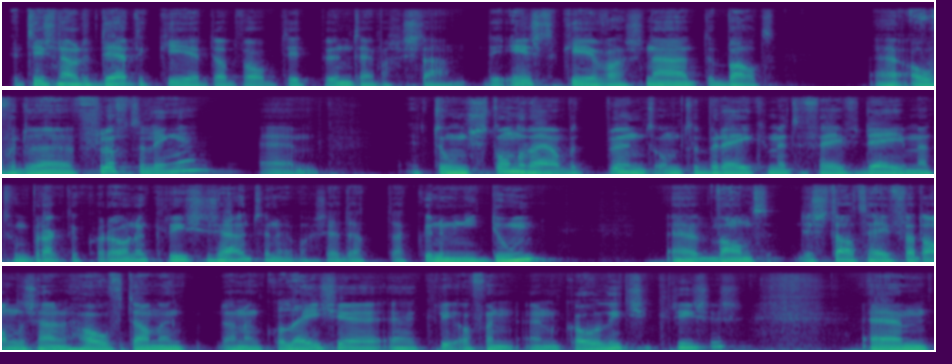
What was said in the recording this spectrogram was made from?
het is nou de derde keer dat we op dit punt hebben gestaan. De eerste keer was na het debat uh, over de vluchtelingen. Um, toen stonden wij op het punt om te breken met de VVD, maar toen brak de coronacrisis uit. Toen hebben we gezegd, dat, dat kunnen we niet doen. Uh, want de stad heeft wat anders aan het hoofd dan een, dan een college uh, of een, een coalitiecrisis. Um,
